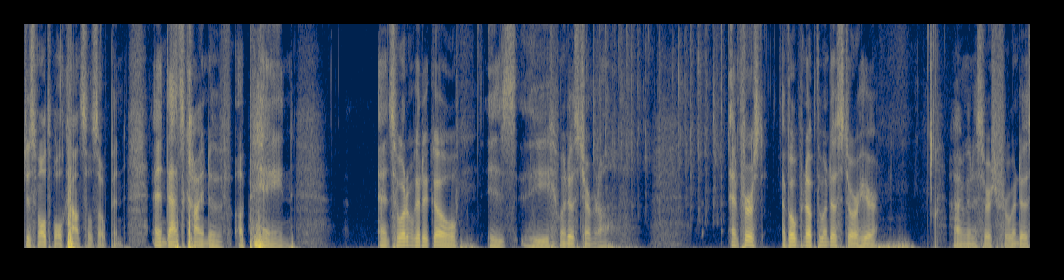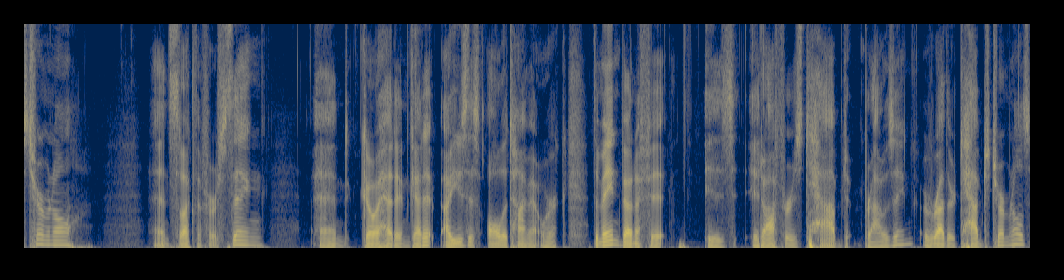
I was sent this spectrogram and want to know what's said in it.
just multiple consoles open. And that's kind of a pain. And so what I'm going to go is the Windows terminal. And first, I've opened up the Windows Store here. I'm going to search for Windows Terminal and select the first thing and go ahead and get it. I use this all the time at work. The main benefit is it offers tabbed browsing, or rather tabbed terminals,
